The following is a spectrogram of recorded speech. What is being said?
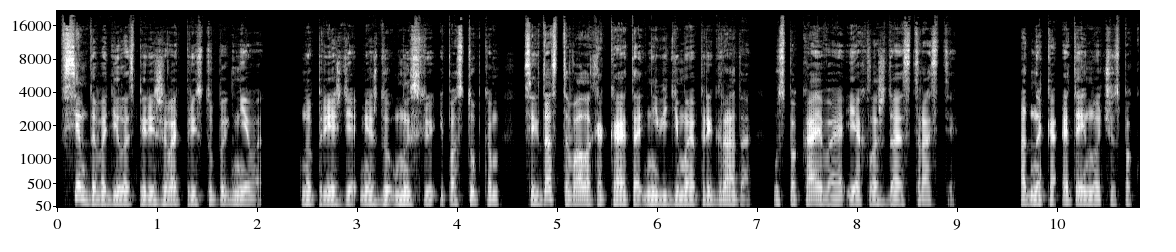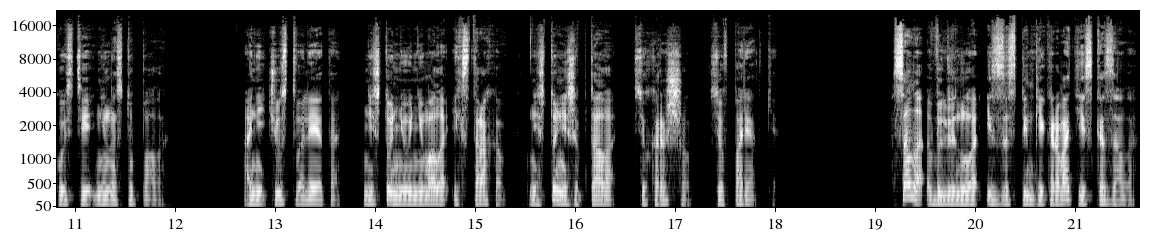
Всем доводилось переживать приступы гнева, но прежде между мыслью и поступком всегда вставала какая-то невидимая преграда, успокаивая и охлаждая страсти. Однако этой ночью спокойствие не наступало. Они чувствовали это, ничто не унимало их страхов, ничто не шептало «все хорошо, все в порядке». Сала выглянула из-за спинки кровати и сказала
